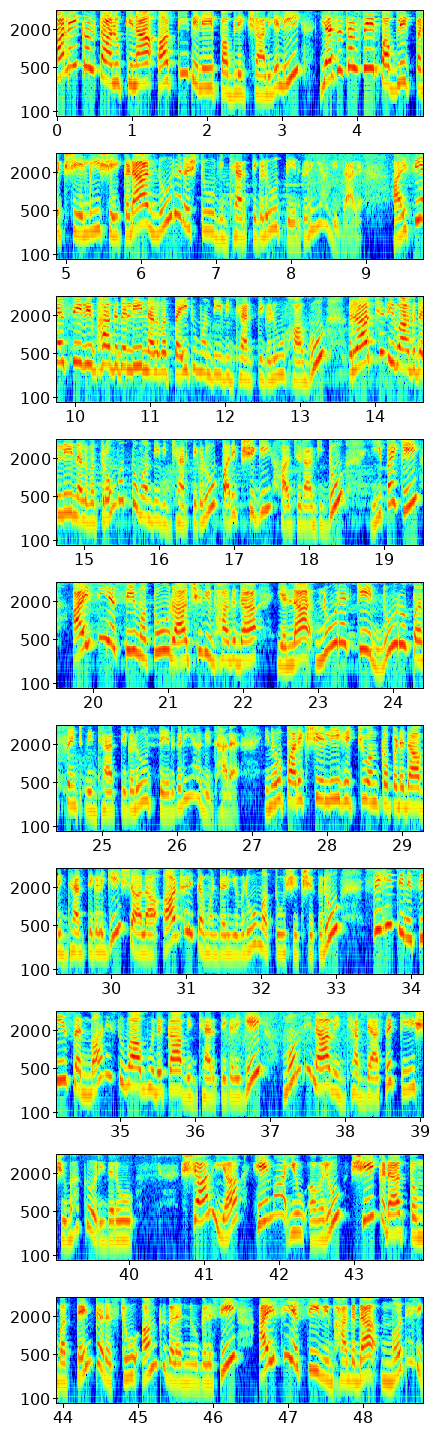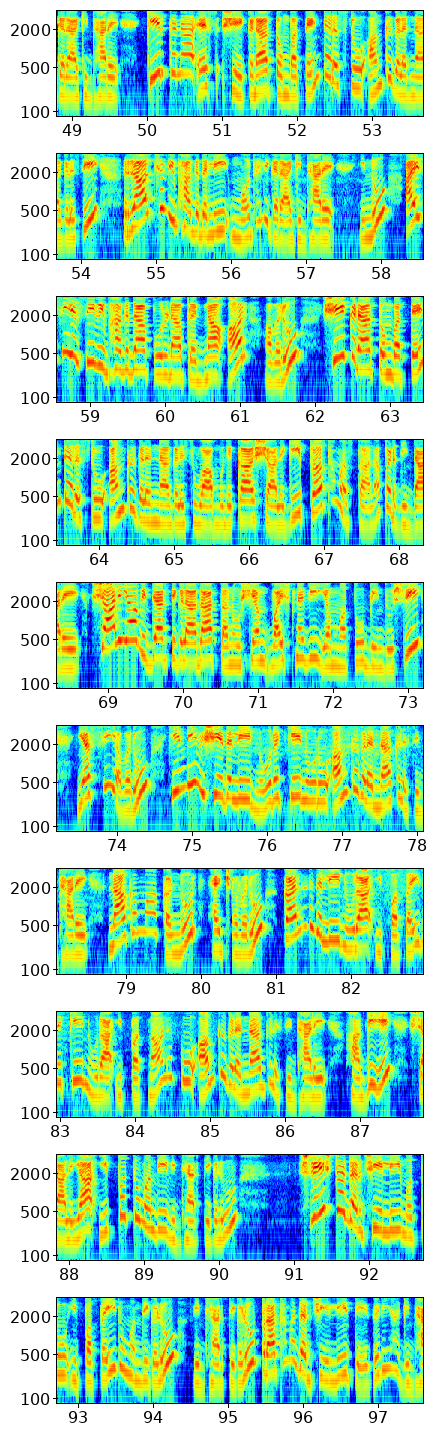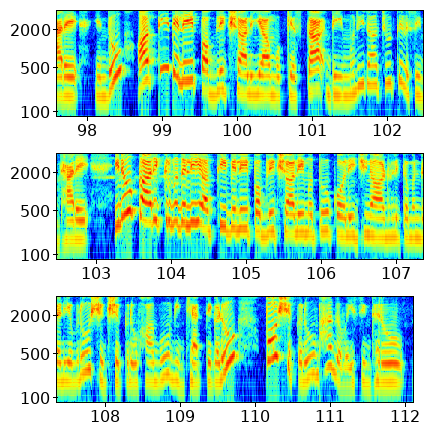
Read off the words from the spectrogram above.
ಆನೇಕಲ್ ತಾಲೂಕಿನ ಅತ್ತಿಬೆಲೆ ಪಬ್ಲಿಕ್ ಶಾಲೆಯಲ್ಲಿ SSLC public ಪರೀಕ್ಷೆಯಲ್ಲಿ ಶೇಕಡ ನೂರರಷ್ಟು ವಿದ್ಯಾರ್ಥಿಗಳು ತೇರ್ಗಡೆಯಾಗಿದ್ದಾರೆ. ಐಸಿಎಸ್ಸಿ ವಿಭಾಗದಲ್ಲಿ ನಲವತ್ತೈದು ಮಂದಿ ವಿದ್ಯಾರ್ಥಿಗಳು ಹಾಗೂ ರಾಜ್ಯ ವಿಭಾಗದಲ್ಲಿ ನಲವತ್ತೊಂಬತ್ತು ಮಂದಿ ವಿದ್ಯಾರ್ಥಿಗಳು ಪರೀಕ್ಷೆಗೆ ಹಾಜರಾಗಿದ್ದು, ಈ ಪೈಕಿ ಐಸಿಎಸ್ಸಿ ಮತ್ತು ರಾಜ್ಯ ವಿಭಾಗದ ಎಲ್ಲ ನೂರಕ್ಕೆ ನೂರು ಪರ್ಸೆಂಟ್ ವಿದ್ಯಾರ್ಥಿಗಳು ತೇರ್ಗಡೆಯಾಗಿದ್ದಾರೆ. ಇನ್ನು ಪರೀಕ್ಷೆಯಲ್ಲಿ ಹೆಚ್ಚು ಅಂಕ ಪಡೆದ ವಿದ್ಯಾರ್ಥಿಗಳಿಗೆ ಶಾಲಾ ಆಡಳಿತ ಮಂಡಳಿಯವರು ಮತ್ತು ಶಿಕ್ಷಕರು ಸಿಹಿ ತಿನಿಸಿ ಸನ್ಮಾನಿಸುವ ಮೂಲಕ ವಿದ್ಯಾರ್ಥಿಗಳಿಗೆ ಮುಂದಿನ ವಿದ್ಯಾಭ್ಯಾಸಕ್ಕೆ ಶುಭ ಕೋರಿದರು. ಶಾಲೆಯ ಹೇಮಾ ಯು ಅವರು ಶೇಕಡ ತೊಂಬತ್ತೆಂಟರಷ್ಟು ಅಂಕಗಳನ್ನು ಗಳಿಸಿ ಐಸಿಎಸ್ಸಿ ವಿಭಾಗದ ಮೊದಲಿಗರಾಗಿದ್ದಾರೆ. ಕೀರ್ತನಾ ಎಸ್ ಶೇಕಡ ತೊಂಬತ್ತೆಂಟರಷ್ಟು ಅಂಕಗಳನ್ನು ಗಳಿಸಿ ರಾಜ್ಯ ವಿಭಾಗದಲ್ಲಿ ಮೊದಲಿಗರಾಗಿದ್ದಾರೆ. ಇನ್ನು ಐಸಿಎಸ್ಸಿ ವಿಭಾಗದ ಪೂರ್ಣ ಪ್ರಜ್ಞಾ ಆರ್ ಅವರು ಶೇಕಡ ತೊಂಬತ್ತೆಂಟರಷ್ಟು ಅಂಕಗಳನ್ನು ಗಳಿಸುವ ಮೂಲಕ ಶಾಲೆಗೆ ಪ್ರಥಮ ಸ್ಥಾನ ಪಡೆದಿದ್ದಾರೆ. ಶಾಲೆಯ ವಿದ್ಯಾರ್ಥಿಗಳಾದ ತನುಷ್ ಎಂ ವೈಷ್ಣವಿ ಎಂ ಮತ್ತು ಬಿಂದುಶ್ರೀ ಎಸ್ವಿ ಅವರು ಹಿಂದಿ ವಿಷಯದಲ್ಲಿ ನೂರಕ್ಕೆ ನೂರು ಅಂಕಗಳನ್ನು ಗಳಿಸಿದ್ದಾರೆ. ನಾಗಮ್ಮ ಕಣ್ಣೂರ್, ಹೆಚ್ ಅವರು ಕನ್ನಡದಲ್ಲಿ ನೂರ ಇಪ್ಪತ್ತೈದಕ್ಕೆ ನೂರ ಇಪ್ಪತ್ನಾಲ್ಕು ಅಂಕಗಳನ್ನು ಗಳಿಸಿದ್ದಾಳೆ. ಹಾಗೆಯೇ ಶಾಲೆಯ ಇಪ್ಪತ್ತು ಮಂದಿ ವಿದ್ಯಾರ್ಥಿಗಳು, ಶ್ರೇಷ್ಠ ದರ್ಜೆಯಲ್ಲಿ ಮತ್ತು ಇಪ್ಪತ್ತೈದು ಮಂದಿಗಳು ವಿದ್ಯಾರ್ಥಿಗಳು ಪ್ರಥಮ ದರ್ಜೆಯಲ್ಲಿ ತೇರ್ಗಡೆಯಾಗಿದ್ದಾರೆ ಎಂದು ಅತ್ತಿಬೆಲೆ ಪಬ್ಲಿಕ್ ಶಾಲೆಯ ಮುಖ್ಯಸ್ಥ ಡಿ ಮುನಿರಾಜು ತಿಳಿಸಿದ್ದಾರೆ. ಇನ್ನು ಕಾರ್ಯಕ್ರಮದಲ್ಲಿ ಅತ್ತಿಬೆಲೆ ಪಬ್ಲಿಕ್ ಶಾಲೆ ಮತ್ತು ಕಾಲೇಜಿನ ಆಡಳಿತ ಮಂಡಳಿಯವರು ಶಿಕ್ಷಕರು ಹಾಗೂ ವಿದ್ಯಾರ್ಥಿಗಳು ಪೋಷಕರು ಭಾಗವಹಿಸಿದ್ದರು.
